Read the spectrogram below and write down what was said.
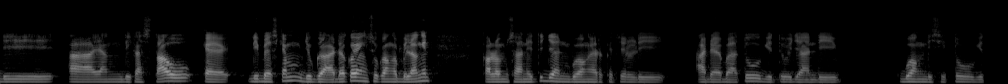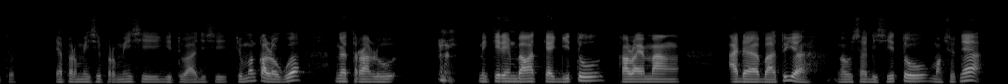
di eh, yang dikasih tahu. Kayak di base camp juga ada kok yang suka ngebilangin kalau misalnya itu jangan buang air kecil di ada batu gitu jangan dibuang di situ gitu ya permisi permisi gitu aja sih. Cuman kalau gua nggak terlalu mikirin banget kayak gitu. Kalau emang ada batu ya nggak usah di situ. Maksudnya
